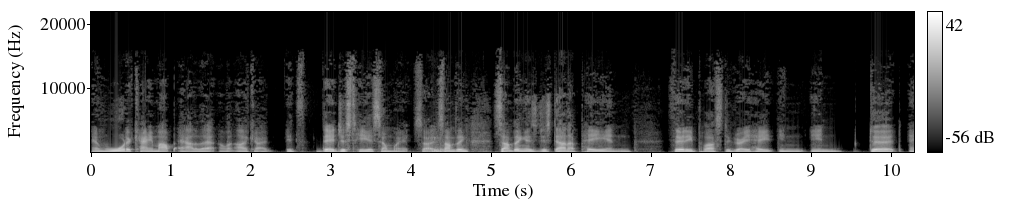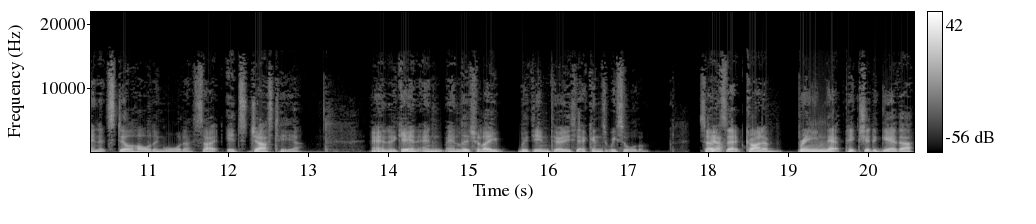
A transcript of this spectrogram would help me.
and water came up out of that. I went, okay, it's they're just here somewhere. So mm. something something has just done a pee in thirty plus degree heat in in dirt, and it's still holding water. So it's just here. And again, and and literally within thirty seconds, we saw them. So Yeah. it's that kind of bringing that picture together,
